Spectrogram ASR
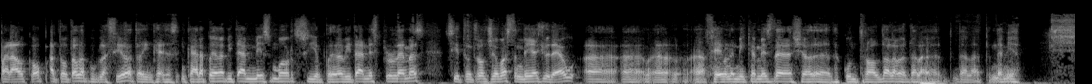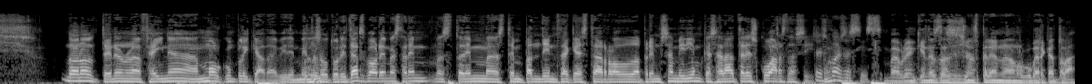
parar el cop a tota la població, tot, encara podem evitar més morts i podem evitar més problemes si tots els joves també ajudeu a, a, a fer una mica més d'això de, de control de la, de la, de la pandèmia. No, no, tenen una feina molt complicada, evidentment, uh -huh. les autoritats. Veurem, estarem, estarem, estem pendents d'aquesta roda de premsa, Míriam, que serà tres quarts de sis. Tres quarts de sis. Veurem quines decisions prenen el govern català.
